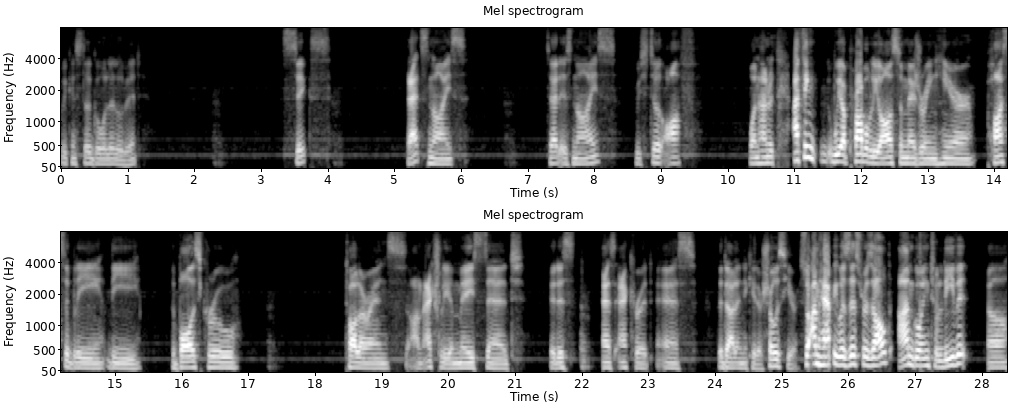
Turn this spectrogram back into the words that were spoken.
we can still go a little bit. Six. That's nice. That is nice. We're still off 100. I think we are probably also measuring here possibly the, the ball screw tolerance. I'm actually amazed that it is as accurate as the dial indicator shows here. So I'm happy with this result. I'm going to leave it uh,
